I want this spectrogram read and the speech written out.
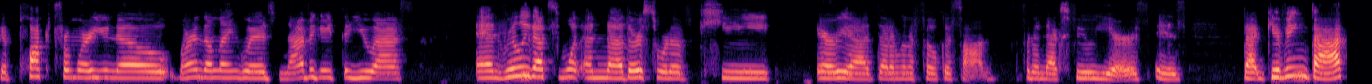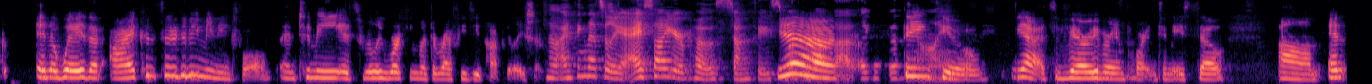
get plucked from where you know, learn the language, navigate the US. And really that's what another sort of key area that I'm going to focus on for the next few years is that giving back in a way that I consider to be meaningful. And to me, it's really working with the refugee population. No, I think that's really I saw your post on Facebook Yeah. about that. Like Thank family. you. Yeah, it's very, very important to me. So, um, and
